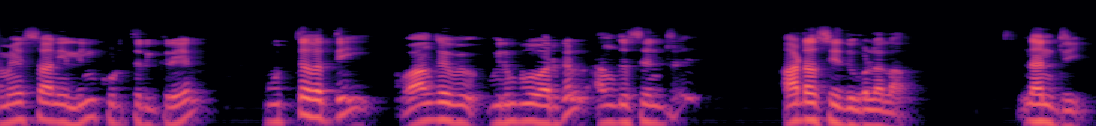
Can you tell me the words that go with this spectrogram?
அமேசானில் லிங்க் கொடுத்திருக்கிறேன். புத்தகத்தை வாங்க விரும்புபவர்கள் அங்கு சென்று ஆர்டர் செய்து கொள்ளலாம். நன்றி.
